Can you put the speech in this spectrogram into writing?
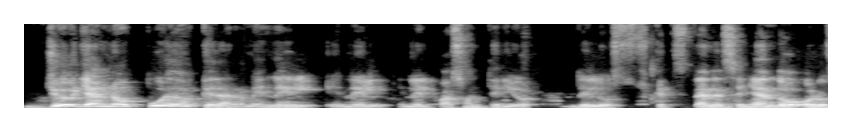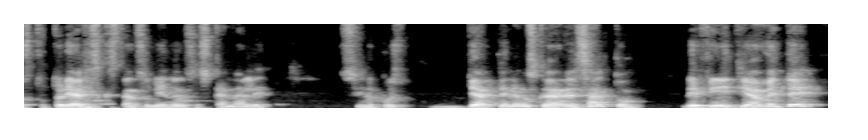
yo ya no puedo quedarme en el, en el, en el paso anterior de los que te están enseñando o los tutoriales que están subiendo en esos canales, sino pues ya tenemos que dar el salto. Definitivamente,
